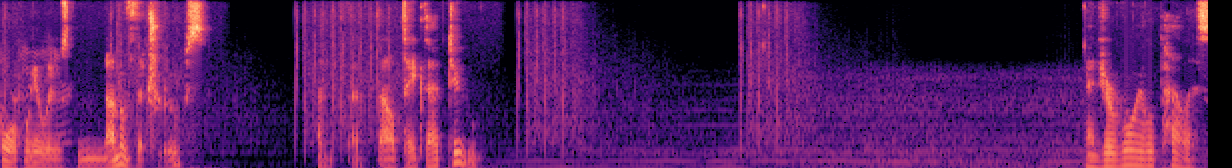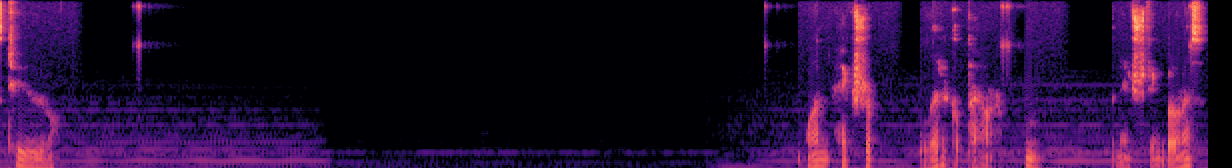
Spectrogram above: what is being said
or we lose none of the troops. I'll take that too. And your royal palace, too. One extra political power. Hmm. An interesting bonus.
